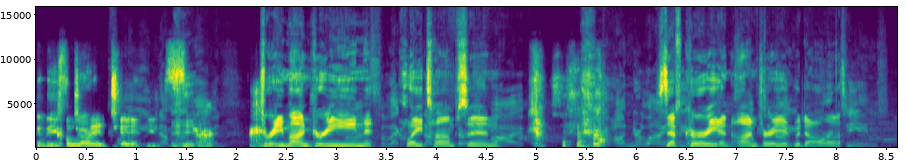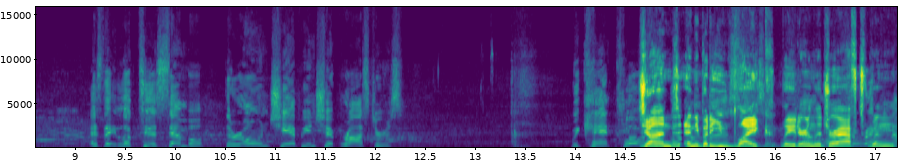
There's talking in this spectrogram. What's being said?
In these COVID. dark days. Draymond Green, Selected Klay Thompson. 35. The underlying Steph Curry, and Andre tonight Iguodala. As they look to assemble their own championship rosters. We can't close John, the book on anybody you like later in the draft when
